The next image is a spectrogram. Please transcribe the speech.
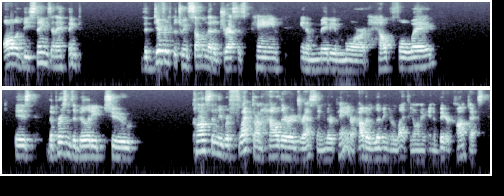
All of these things, and I think the difference between someone that addresses pain in a maybe more helpful way is the person's ability to constantly reflect on how they're addressing their pain or how they're living their life, you know, in a, in a bigger context.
